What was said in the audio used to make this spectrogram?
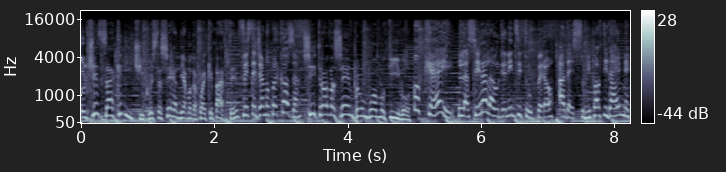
Dolcezza, che dici? Questa sera andiamo da qualche parte? Festeggiamo qualcosa? Si trova sempre un buon motivo. Ok, la sera la organizzi tu però. Adesso mi porti da M,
